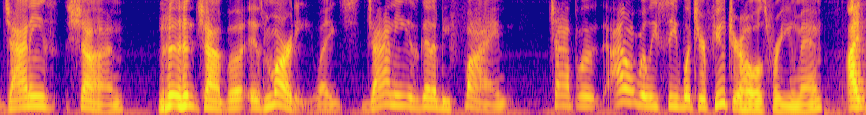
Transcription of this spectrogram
Johnny's Shawn, Ciampa is Marty. Like Johnny is gonna be fine. Ciampa, I don't really see what your future holds for you, man. I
